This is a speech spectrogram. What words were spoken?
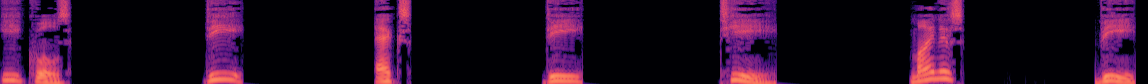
equals d x d T minus V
